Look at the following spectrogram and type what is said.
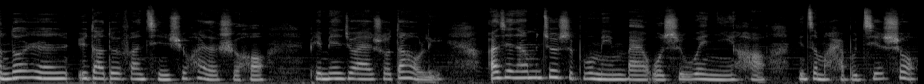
很多人遇到对方情绪化的时候，偏偏就爱说道理，而且他们就是不明白我是为你好，你怎么还不接受？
